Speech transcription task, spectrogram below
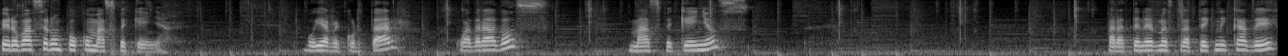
pero va a ser un poco más pequeña. Voy a recortar cuadrados más pequeños para tener nuestra técnica de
